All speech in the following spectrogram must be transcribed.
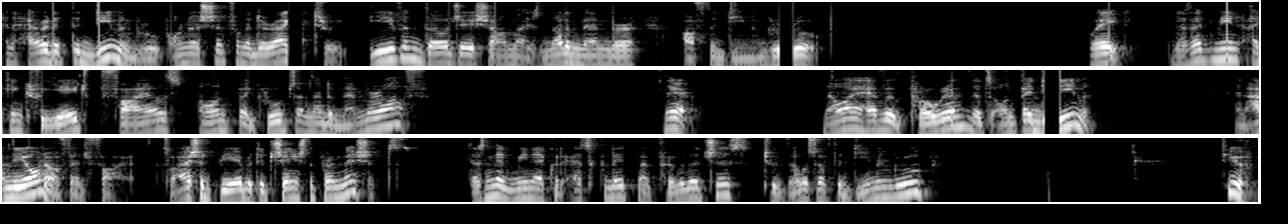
inherited the daemon group ownership from the directory, even though jschauma is not a member of the daemon group. Wait, does that mean I can create files owned by groups I'm not a member of? There. Now I have a program that's owned by daemon. And I'm the owner of that file, so I should be able to change the permissions. Doesn't that mean I could escalate my privileges to those of the daemon group? Phew,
